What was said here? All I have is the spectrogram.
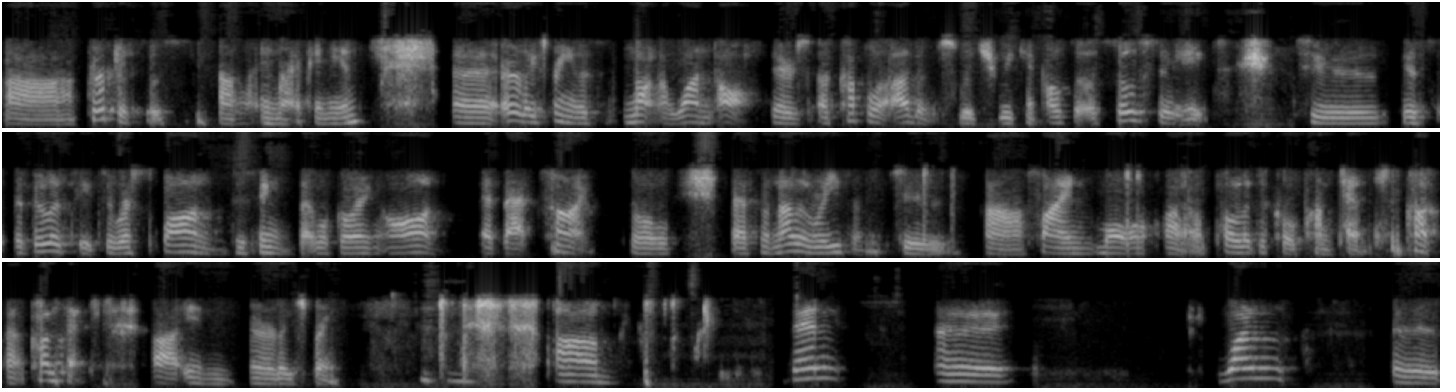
uh, purposes, in my opinion. early spring is not a one-off. There's a couple of others which we can also associate to his ability to respond to things that were going on at that time. So that's another reason to uh, find more uh, political content con- uh, content uh, in early spring. Mm-hmm. Um, then uh, one uh,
